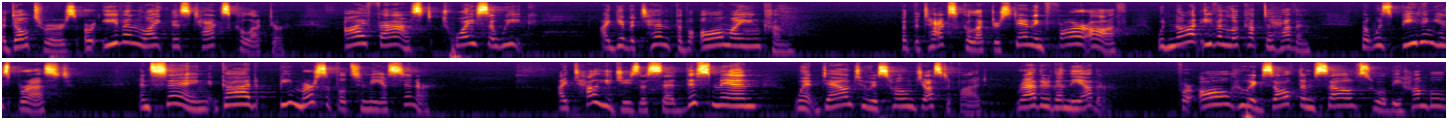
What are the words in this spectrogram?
adulterers, or even like this tax collector. I fast twice a week. I give a tenth of all my income. But the tax collector, standing far off, would not even look up to heaven, but was beating his breast and saying, God, be merciful to me, a sinner. I tell you, Jesus said, this man went down to his home justified rather than the other. For all who exalt themselves will be humbled,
